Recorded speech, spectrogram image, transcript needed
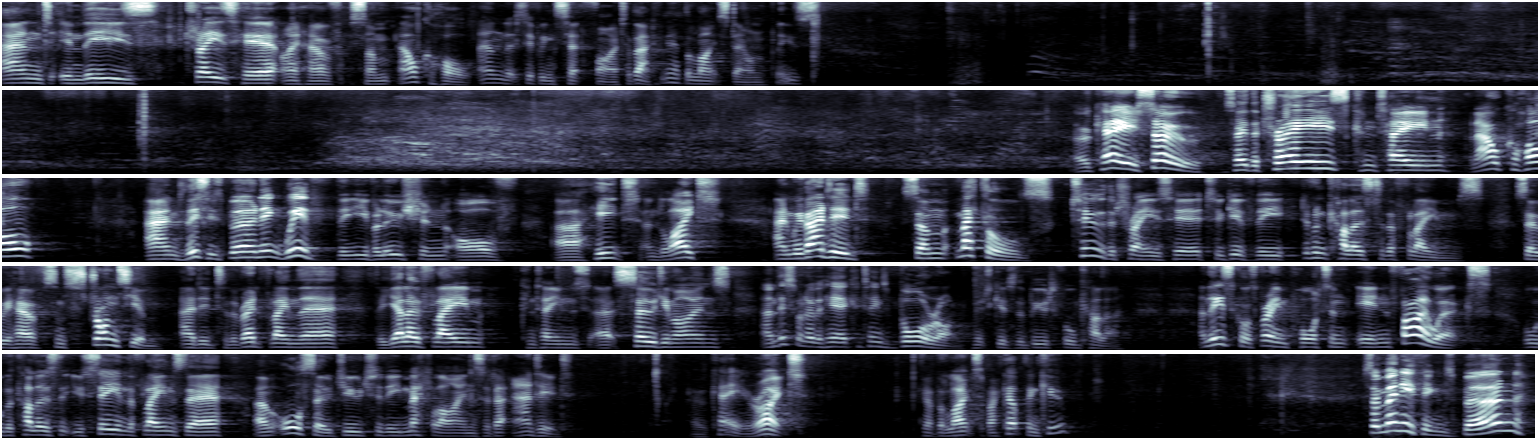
And in these trays here, I have some alcohol. And let's see if we can set fire to that. If we have the lights down, please. Okay, so say the trays contain an alcohol, and this is burning with the evolution of uh, heat and light. And we've added some metals to the trays here to give the different colors to the flames. So we have some strontium added to the red flame there. The yellow flame contains uh, sodium ions. And this one over here contains boron, which gives the beautiful color. And these, of course, very important in fireworks all the colours that you see in the flames there, um, also due to the metal ions that are added. Okay, right. You have the lights back up, thank you. So many things burn.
